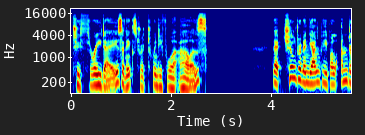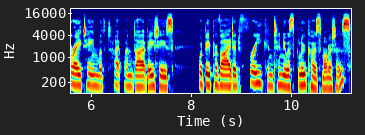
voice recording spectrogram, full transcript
to three days, an extra 24 hours. That children and young people under 18 with type 1 diabetes would be provided free continuous glucose monitors,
